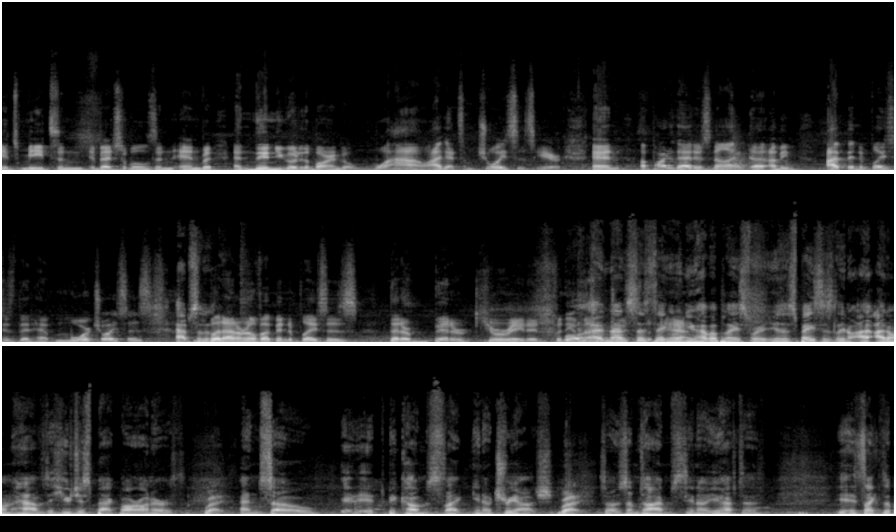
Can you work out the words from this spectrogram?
its meats and vegetables and and but and then you go to the bar and go, wow, I got some choices here. And a part of that is not. Uh, I mean, I've been to places that have more choices, Absolutely. but I don't know if I've been to places that are better curated for the Well, amount. and of that's the that thing when you have a place where the space is, you know, I, I don't have the hugest back bar on earth, Right. And so it, it becomes like you know triage, Right. So sometimes you know you have to. It's like the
